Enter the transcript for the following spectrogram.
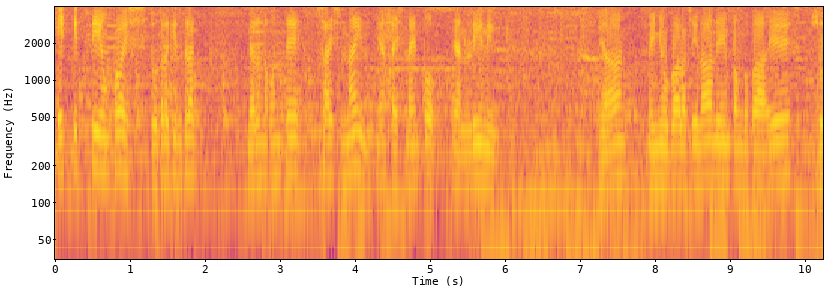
850 yung price. To drag. Meron na konti. Size 9. Yan, size 9 po. Yan, leaning. Yan. May new balance ilalim, pang babae. So,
